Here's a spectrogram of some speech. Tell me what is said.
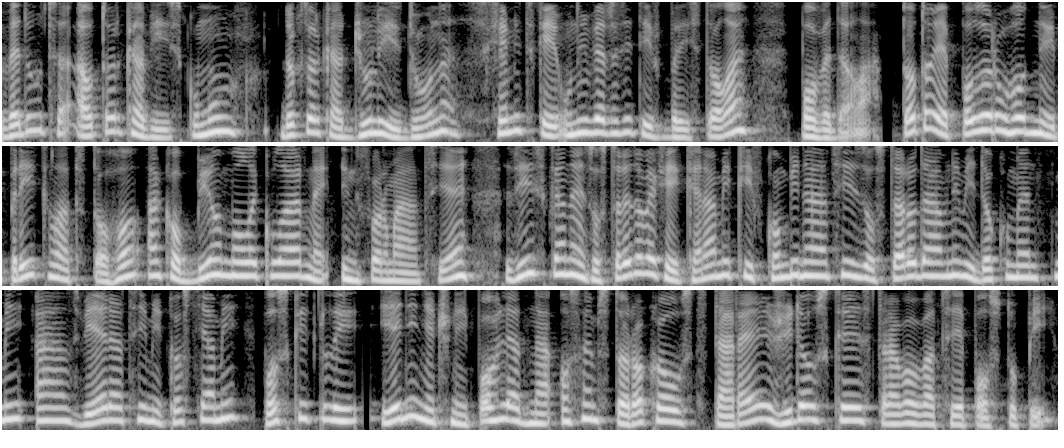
Vedúca autorka výskumu, doktorka Julie Dunn z Chemickej univerzity v Bristole, povedala. Toto je pozoruhodný príklad toho, ako biomolekulárne informácie získané zo stredovekej keramiky v kombinácii so starodávnymi dokumentmi a zvieracími kostiami poskytli jedinečný pohľad na 800 rokov staré židovské stravovacie postupy.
